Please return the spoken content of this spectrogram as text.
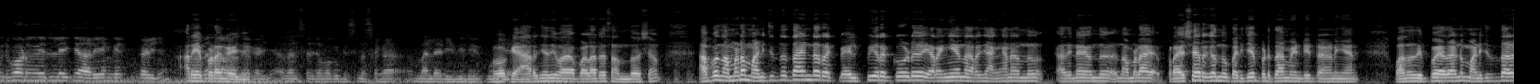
ഒരുപാട് പേരിലേക്ക് അറിയാൻ കഴിഞ്ഞു. അറിയപ്പെടാൻ കഴിഞ്ഞു. അതനുസരിച്ച് നമുക്ക് ബിസിനസ് ഒക്കെ നല്ല രീതിയിൽ ഓക്കെ അറിഞ്ഞത് വളരെ സന്തോഷം. അപ്പൊ നമ്മുടെ മണിച്ചിത്രത്താഴിന്റെ എൽ പി റെക്കോർഡ് ഇറങ്ങിയെന്ന് അറിഞ്ഞ് അങ്ങനെ ഒന്ന് അതിനെ ഒന്ന് നമ്മുടെ പ്രേക്ഷകർക്ക് ഒന്ന് പരിചയപ്പെടുത്താൻ വേണ്ടിയിട്ടാണ് ഞാൻ വന്നത്. ഇപ്പോൾ ഏതാണ്ട് മണിച്ചിത്താഴ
